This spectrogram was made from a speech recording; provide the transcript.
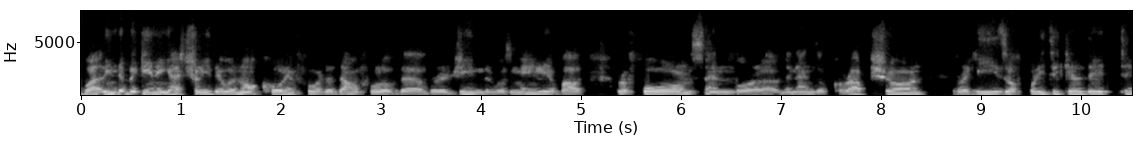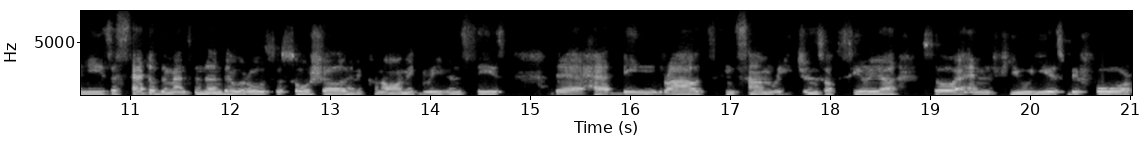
well, in the beginning, actually, they were not calling for the downfall of the, of the regime. It was mainly about reforms and for uh, an end of corruption, release of political detainees, a set of demands. And then there were also social and economic grievances. There had been droughts in some regions of Syria. So, and few years before,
